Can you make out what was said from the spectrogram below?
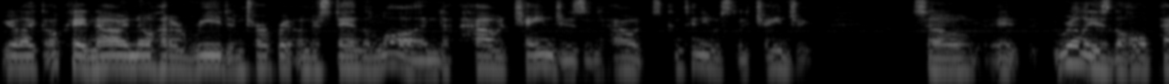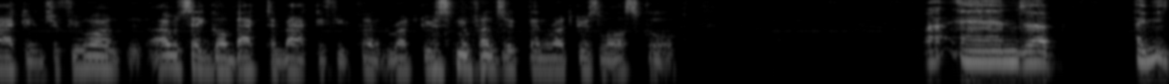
you're like okay now i know how to read interpret understand the law and how it changes and how it's continuously changing. So it really is the whole package. If you want i would say go back to back if you could. Rutgers new brunswick then rutgers law school. Uh, and uh, i mean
